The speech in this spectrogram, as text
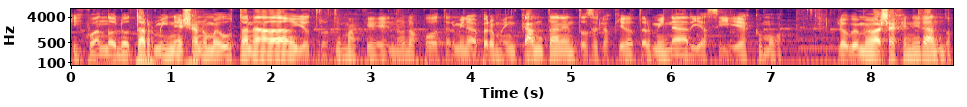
y cuando lo terminé ya no me gusta nada y otros temas que no los puedo terminar pero me encantan, entonces los quiero terminar y así es como lo que me vaya generando.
